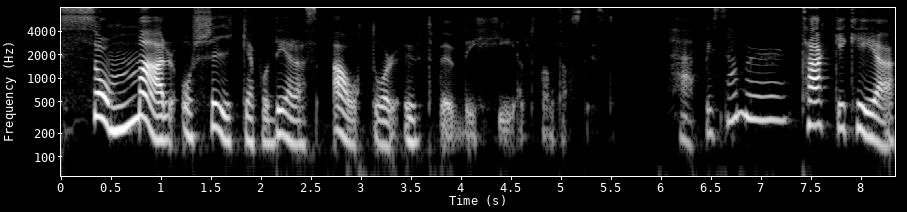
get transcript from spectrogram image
sommar och kika på deras outdoor-utbud. Det är helt fantastiskt. Happy summer! Tack, Ikea!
